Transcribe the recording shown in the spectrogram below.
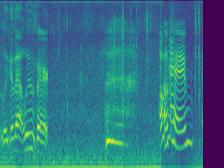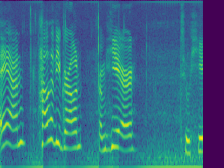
Look at that loser. Okay. and how have you grown from here to here?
